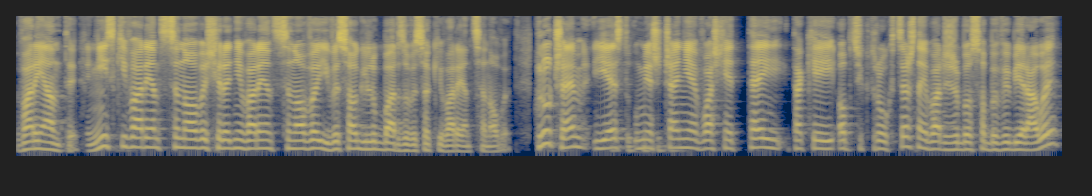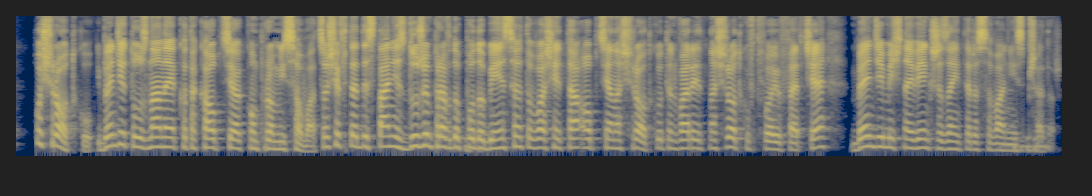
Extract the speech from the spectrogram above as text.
warianty. Niski wariant cenowy, średni wariant cenowy i wysoki lub bardzo wysoki wariant cenowy. Kluczem jest umieszczenie właśnie tej takiej opcji, którą chcesz najbardziej, żeby osoby wybierały, po środku. I będzie to uznane jako taka opcja kompromisowa. Co się wtedy stanie z dużym prawdopodobieństwem, to właśnie ta opcja na środku, ten wariant na środku w Twojej ofercie będzie mieć największe zainteresowanie i sprzedaż.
